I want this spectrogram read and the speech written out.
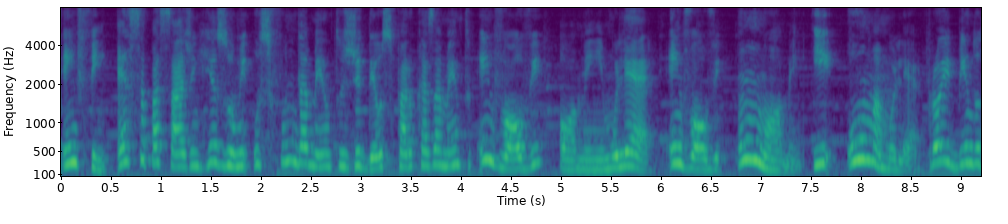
Enfim, essa passagem resume os fundamentos de Deus para o casamento. Envolve homem e mulher, envolve um homem e uma mulher, proibindo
